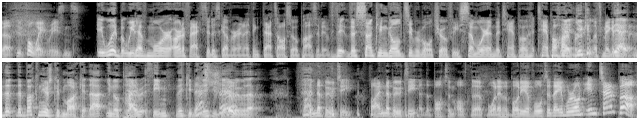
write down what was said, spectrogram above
uh, for weight reasons. It would, but we'd have more artifacts to discover, and I think that's also a positive. The, the sunken gold Super Bowl trophy somewhere in the Tampa Tampa Harbor. you could, Let's make it yeah, happen. The, the Buccaneers could market that, you know, pirate theme. They could That's they could true. get away with it. Find the booty. Find the booty at the bottom of the whatever body of water they were on in Tampa.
